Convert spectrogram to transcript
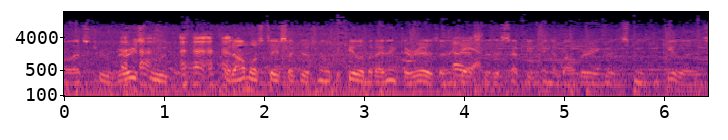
Oh, that's true. Very smooth. it almost tastes like there's no tequila, but I think there is. I think Oh, that's yeah. the deceptive thing about very good smooth tequila is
